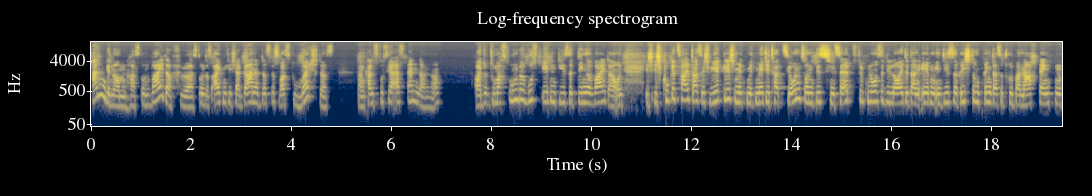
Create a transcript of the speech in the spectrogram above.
angenommen hast und weiterführst und das eigentlich ja gar nicht das ist, was du möchtest, dann kannst du es ja erst ändern. Ne? Aber du, du machst unbewusst eben diese Dinge weiter. Und ich, ich gucke jetzt halt, dass ich wirklich mit, mit Meditation so ein bisschen Selbsthypnose die Leute dann eben in diese Richtung bringe, dass sie drüber nachdenken,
